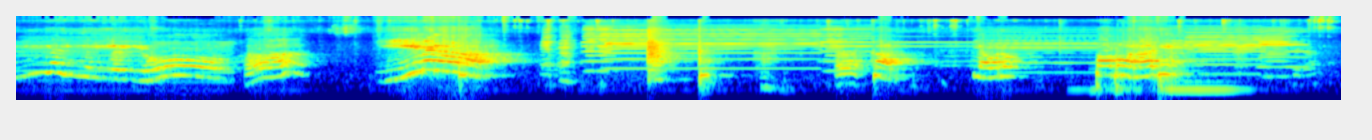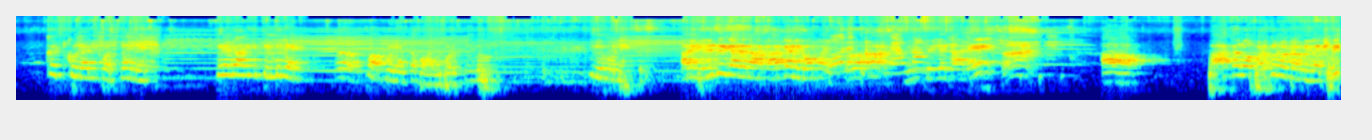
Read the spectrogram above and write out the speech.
ఆ, అయ్యయ్యయ్యో ఆ, ఈమెనా ఆ, కాదు ఎవరు? పాపం అనాది. కట్టుకోవడానికి వస్త్రం లేక తినడానికి తిండి లేక. పాపం ఎంత బాధపడుతుందో. ఏమో లేదు అని వెలుదిరిగాడు నా కాకాని గోపాయి ఆ, ఆ పాకలో పడుకున్నటువంటి లక్ష్మీ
